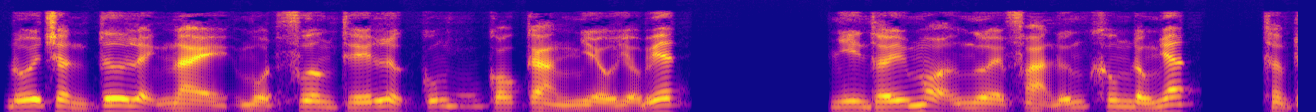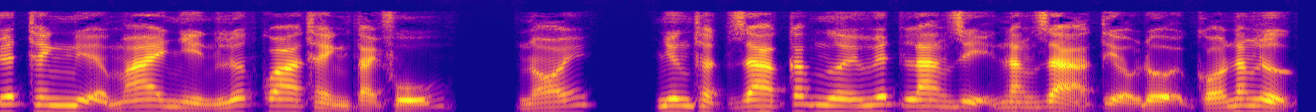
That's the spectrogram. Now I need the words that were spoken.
đối trần tư lệnh này một phương thế lực cũng có càng nhiều hiểu biết. Nhìn thấy mọi người phản ứng không đồng nhất, thẩm tuyết thanh nịa mai nhìn lướt qua thành tài phú, nói, nhưng thật ra các ngươi huyết lang dị năng giả tiểu đội có năng lực,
